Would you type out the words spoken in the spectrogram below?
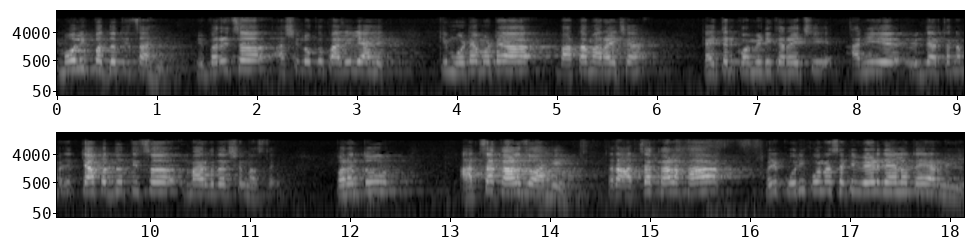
मौलिक पद्धतीचं आहे. मी बरेच अशी लोक पाहिलेली आहेत की मोठ्या मोठ्या बाता मारायच्या काहीतरी कॉमेडी करायची आणि विद्यार्थ्यांना म्हणजे त्या पद्धतीचं मार्गदर्शन असतं परंतु आजचा काळ जो आहे तर आजचा काळ हा म्हणजे कोणी कोणासाठी वेळ द्यायला तयार नाही आहे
